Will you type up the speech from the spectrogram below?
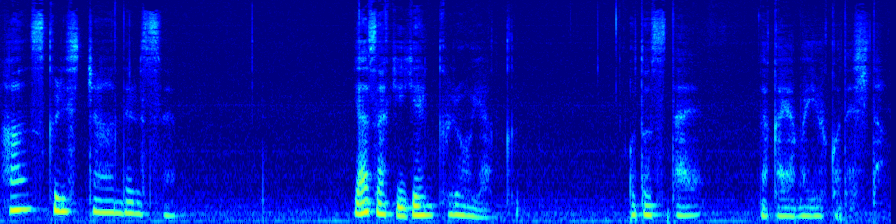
ハンス・クリスチャン・アンデルセン。矢崎源九郎役。音伝え中山優子でした。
